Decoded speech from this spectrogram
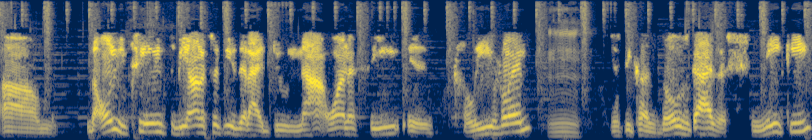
Um, the only team, to be honest with you, that I do not want to see is Cleveland, mm, just because those guys are sneaky.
